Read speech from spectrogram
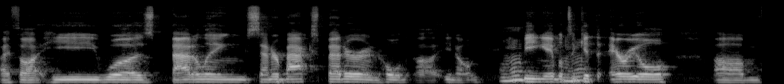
I thought he was battling center backs better and hold, uh, you know, Mhm. being able to Mhm. get the aerial, um,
